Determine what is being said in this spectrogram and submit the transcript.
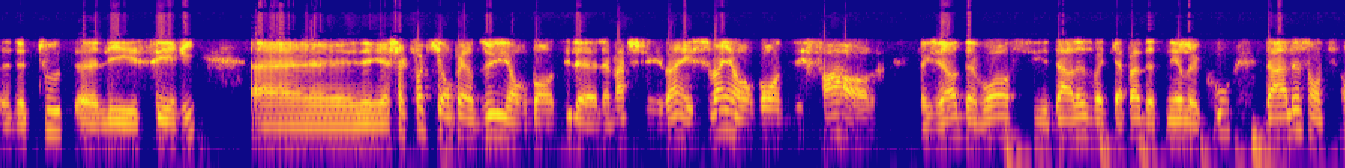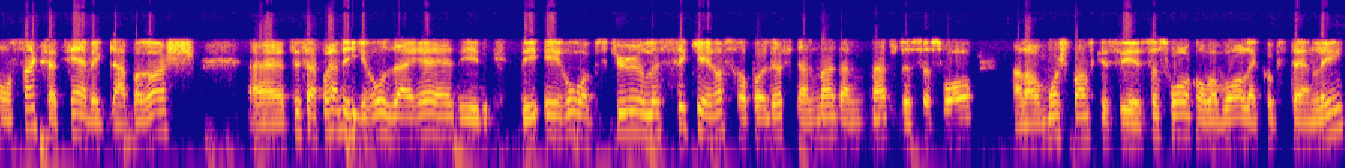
euh, de toutes euh, les séries. Euh, à chaque fois qu'ils ont perdu, ils ont rebondi le, match suivant. Et souvent, ils ont rebondi fort. j'ai hâte de voir si Dallas va être capable de tenir le coup. Dallas, on, sent que ça tient avec de la broche. Euh, tu sais, ça prend des gros arrêts, des, des héros obscurs. Là, Sekera sera pas là finalement dans le match de ce soir. Alors moi, je pense que c'est ce soir qu'on va voir la Coupe Stanley.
